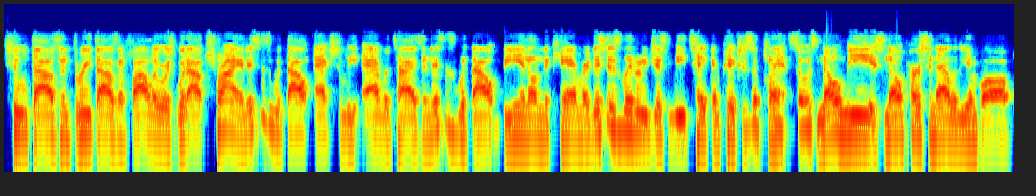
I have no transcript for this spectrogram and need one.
2,000, 3,000 followers without trying, this is without actually advertising. This is without being on the camera. This is literally just me taking pictures of plants. So it's no me, it's no personality involved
